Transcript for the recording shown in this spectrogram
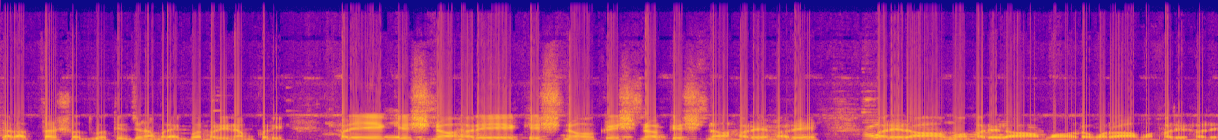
তার আত্মার সদ্গতির জন্য আমরা একবার হরিনাম করি। হরে কৃষ্ণ হরে কৃষ্ণ কৃষ্ণ কৃষ্ণ, হরে হরে হরে রাম হরে রাম রাম রাম, হরে হরে।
